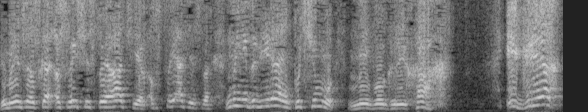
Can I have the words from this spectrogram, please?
не боимся рассказать о своих ситуациях, обстоятельствах. Мы не доверяем. Почему? Мы во грехах. И грех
